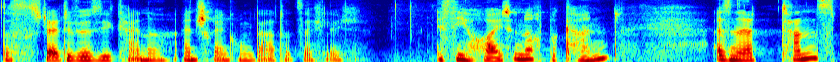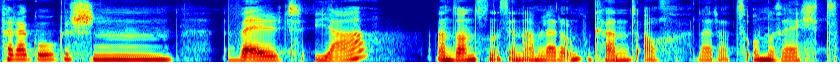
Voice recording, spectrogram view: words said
Das stellte für sie keine Einschränkung dar tatsächlich. Ist sie heute noch bekannt? Also in der tanzpädagogischen Welt ja. Ansonsten ist ihr Name leider unbekannt, auch leider zu Unrecht.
